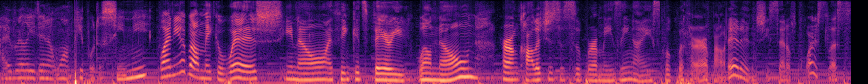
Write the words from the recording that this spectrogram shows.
I really didn't want people to see me. Well, I knew about Make a Wish. You know, I think it's very well known. Her oncologist is super amazing. I spoke with her about it, and she said, "Of course, let's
